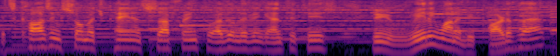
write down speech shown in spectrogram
It's causing so much pain and suffering to other living entities. Do you really want to be part of that?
